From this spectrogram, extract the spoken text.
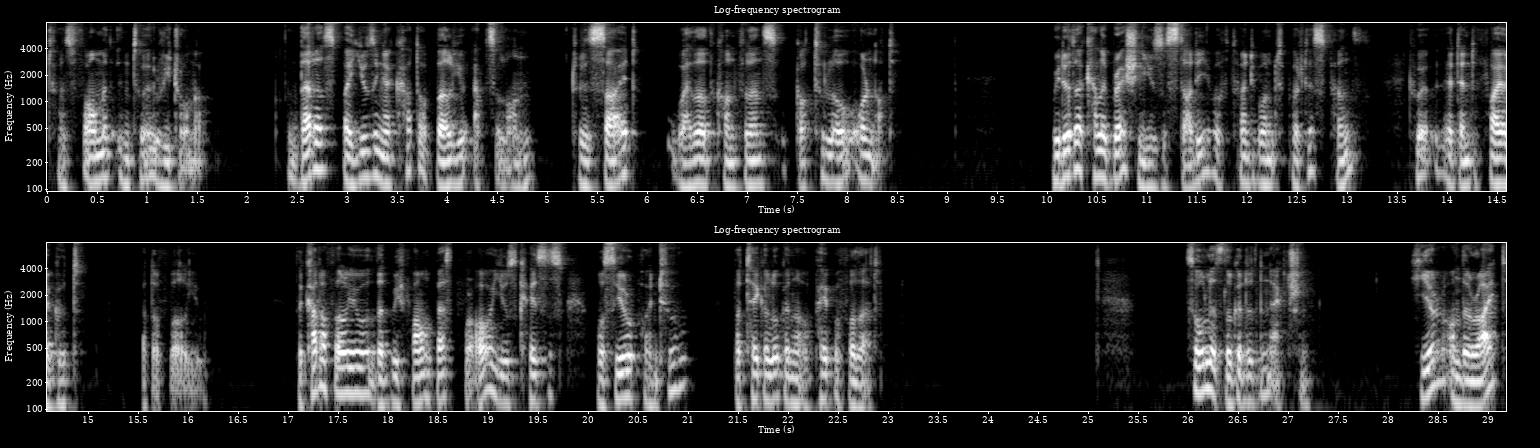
transform it into a redraw map. That is by using a cutoff value epsilon to decide whether the confidence got too low or not. We did a calibration user study with 21 participants to identify a good cutoff value. The cutoff value that we found best for our use cases was 0.2, but take a look in our paper for that. So let's look at it in action. Here on the right,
